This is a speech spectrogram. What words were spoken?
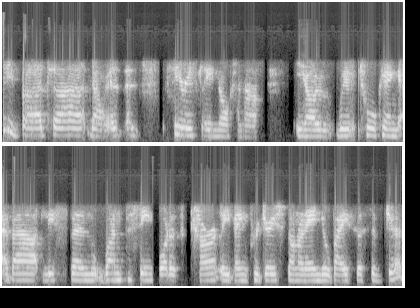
be, but uh, no, it, it's seriously not enough. You know, we're talking about less than 1% what is currently being produced on an annual basis of GIB.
